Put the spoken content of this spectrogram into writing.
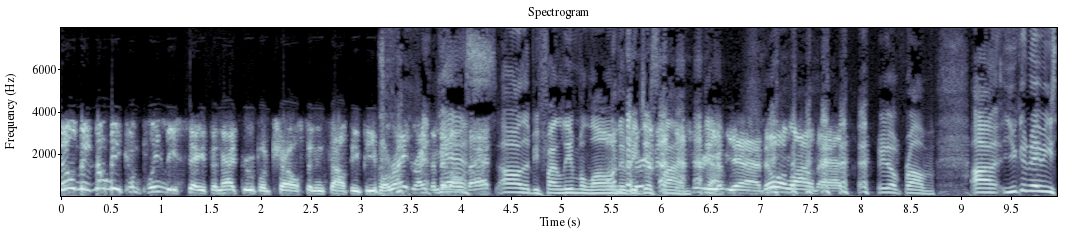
they'll be they'll be completely safe in that group of Charlestown and Southie people, right? Right in the yes. middle of that. Oh, they'll be fine. Leave them alone. They'll be just fine. Sure yeah. yeah. they'll allow that. no problem. Uh, you can maybe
